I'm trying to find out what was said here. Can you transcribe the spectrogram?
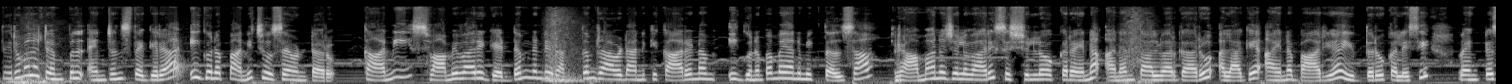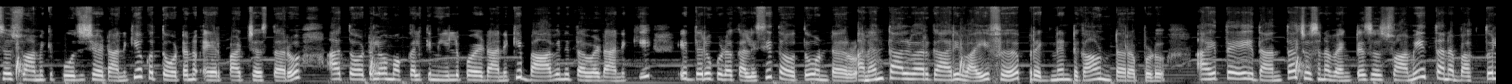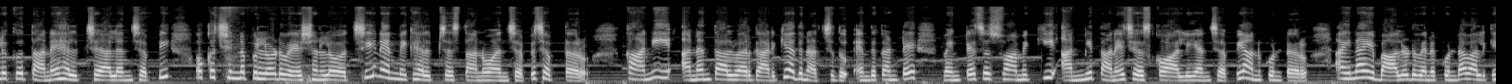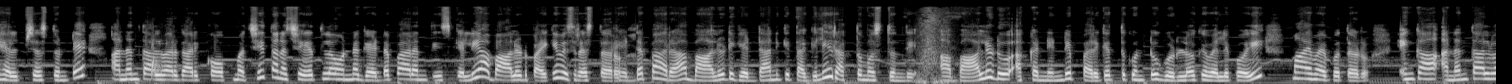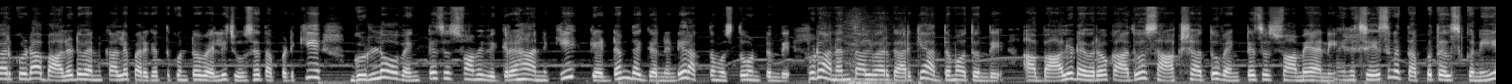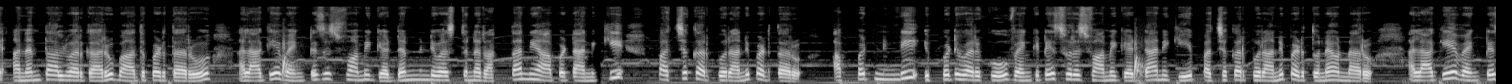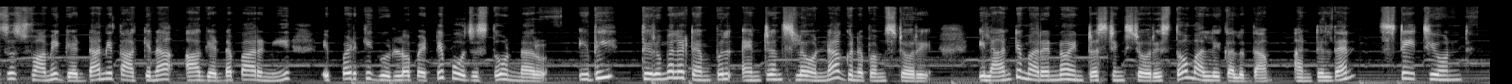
Tirumala temple entrance దగ్గర ఈ గుణపాన్ని చూసే ఉంటారు. కానీ స్వామివారి గెడ్డం నుండి రక్తం రావడానికి కారణం ఈ గుణపమే అని మీకు తెలుసా? రామానుజుల వారి శిష్యుల్లో ఒకరైన అనంతాల్వార్ గారు అలాగే ఆయన భార్య ఇద్దరూ కలిసి వెంకటేశ్వర స్వామికి పూజ చేయడానికి ఒక తోటను ఏర్పాటు చేస్తారు. ఆ తోటలో మొక్కలకి నీళ్ళు పోయడానికి బావిని తవ్వడానికి ఇద్దరు కూడా కలిసి తవ్వుతూ ఉంటారు. అనంతాల్వార్ గారి వైఫ్ ప్రెగ్నెంట్గా ఉంటారు అప్పుడు. అయితే ఇదంతా చూసిన వెంకటేశ్వర స్వామి తన భక్తులకు తానే హెల్ప్ చేయాలని చెప్పి ఒక చిన్న పిల్లోడు వేషంలో వచ్చి వచ్చి నేను మీకు హెల్ప్ చేస్తాను అని చెప్పి చెప్తారు. కానీ అనంత ఆల్వార్ గారికి అది నచ్చదు. ఎందుకంటే వెంకటేశ్వర స్వామికి అన్ని తనే చేసుకోవాలి అని చెప్పి అనుకుంటారు. అయినా ఈ బాలుడు వినకుండా వాళ్ళకి హెల్ప్ చేస్తుంటే అనంత ఆల్వార్ గారికి కోపం వచ్చి తన చేతిలో ఉన్న గెడ్డపారని తీసుకెళ్ళి ఆ బాలుడి పైకి విసిరేస్తారు. గెడ్డపార బాలుడి గెడ్డానికి తగిలి రక్తం వస్తుంది. ఆ బాలుడు అక్కడి నుండి పరిగెత్తుకుంటూ గుడిలోకి వెళ్ళిపోయి మాయమైపోతాడు. ఇంకా అనంతాల్వార్ కూడా బాలుడు వెనకాలే పరిగెత్తుకుంటూ వెళ్ళి చూసేటప్పటికి గుడిలో వెంకటేశ్వర స్వామి విగ్రహానికి గెడ్డం దగ్గర నుండి రక్తం వస్తూ ఉంటుంది. ఇప్పుడు అనంతాల్వార్ గారికి అర్థమవుతుంది. ఆ బాలుడు ఎవరో కాదు సాక్షాత్తు వెంకటేశ్వర స్వామి అని. ఆయన చేసిన తప్పు తెలుసుకుని అనంతాల్వార్ గారు బాధపడతారు. అలాగే వెంకటేశ్వర స్వామి గెడ్డం నుండి వస్తున్న రక్తాన్ని ఆపటానికి పచ్చ కర్పూరాన్ని పెడతారు. అప్పటి నుండి ఇప్పటి వరకు వెంకటేశ్వర స్వామి గెడ్డానికి పచ్చకర్పూరాన్ని పెడుతూనే ఉన్నారు. అలాగే వెంకటేశ్వర స్వామి గెడ్డాన్ని తాకిన ఆ గెడ్డపారని ఇప్పటికీ గుడిలో పెట్టి పూజిస్తూ ఉన్నారు. ఇది తిరుమల టెంపుల్ ఎంట్రన్స్లో ఉన్న గుణపం స్టోరీ. ఇలాంటి మరెన్నో ఇంట్రెస్టింగ్ స్టోరీస్తో మళ్ళీ కలుద్దాం. Until then stay tuned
